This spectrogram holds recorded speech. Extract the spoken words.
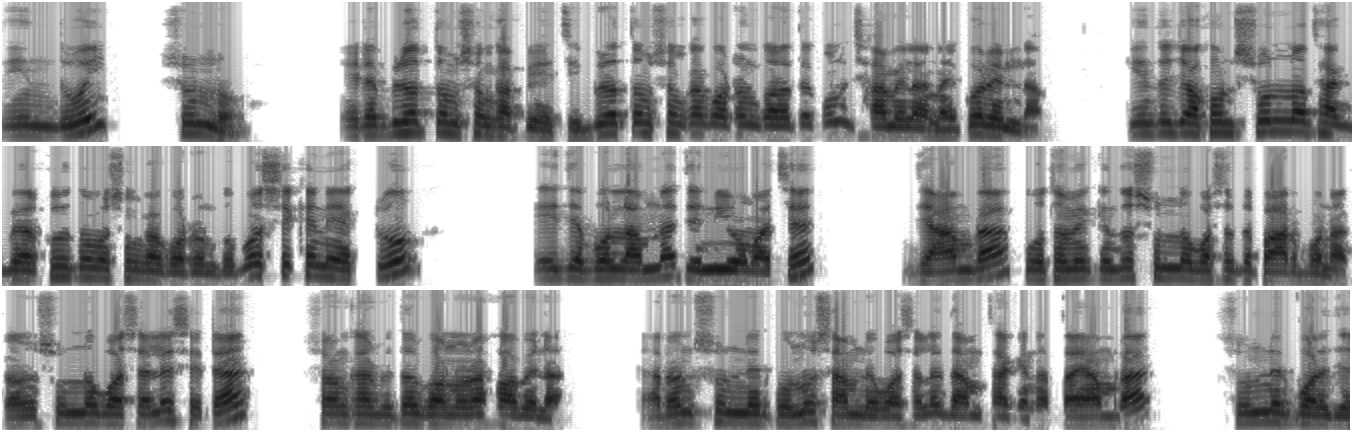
তিন, দুই, শূন্য। এটা বৃহত্তম সংখ্যা পেয়েছি, বৃহত্তম সংখ্যা গঠন করাতে কোনো ঝামেলা নাই, করে নিলাম। কিন্তু যখন শূন্য থাকবে আর ক্ষুদ্রতম সংখ্যা গঠন করব, সেখানে একটু এই যে বললাম না যে নিয়ম আছে, যে আমরা প্রথমে কিন্তু শূন্য বসাতে পারব না। কারণ শূন্য বসালে সেটা সংখ্যার ভিতর গণনা হবে না। কারণ শূন্যের কোনো সামনে বসালে দাম থাকে না। তাই আমরা শূন্যের পরে যে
